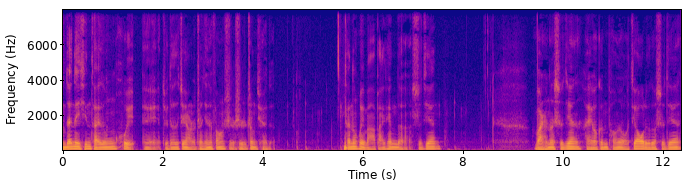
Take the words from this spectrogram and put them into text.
你在内心才能会哎觉得这样的赚钱的方式是正确的，才能会把白天的时间、晚上的时间，还有跟朋友交流的时间，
